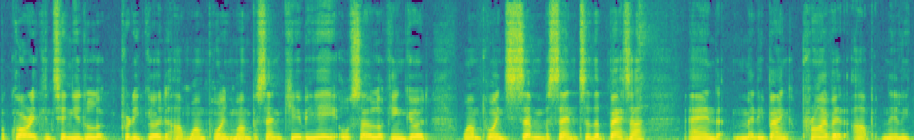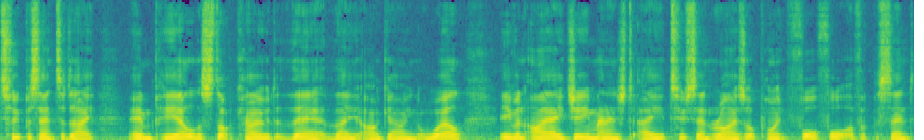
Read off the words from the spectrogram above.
Macquarie continued to look pretty good, up 1.1%. QBE also looking good, 1.7% to the better. And Medibank Private up nearly 2% today. MPL, the stock code there, they are going well. Even IAG managed a 2 cent rise or 0.44 of a percent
